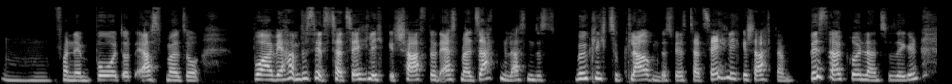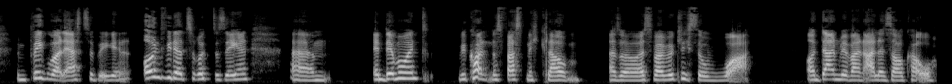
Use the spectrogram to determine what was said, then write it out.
mhm. von dem Boot und erstmal so, boah, wir haben das jetzt tatsächlich geschafft und erstmal sacken lassen, das wirklich zu glauben, dass wir es tatsächlich geschafft haben, bis nach Grönland zu segeln, im Big Wall erst zu beginnen und wieder zurück zu segeln. Ähm, in dem Moment, wir konnten es fast nicht glauben. Also es war wirklich so, wow. Und dann, wir waren alle sau K.O.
